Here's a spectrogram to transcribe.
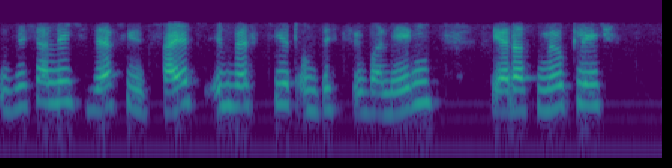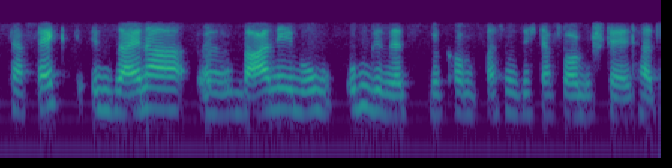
sicherlich sehr viel Zeit investiert, um sich zu überlegen, wie er das möglichst perfekt in seiner äh, Wahrnehmung umgesetzt bekommt, was er sich da vorgestellt hat.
